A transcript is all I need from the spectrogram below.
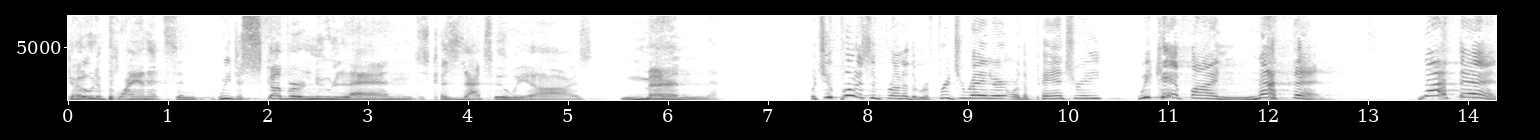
go to planets and we discover new lands because that's who we are as men. But you put us in front of the refrigerator or the pantry, we can't find nothing. Nothing.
